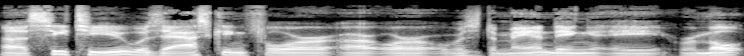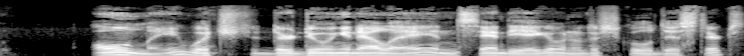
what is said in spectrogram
Uh, CTU was asking for or, or was demanding a remote only, which they're doing in LA and San Diego and other school districts.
